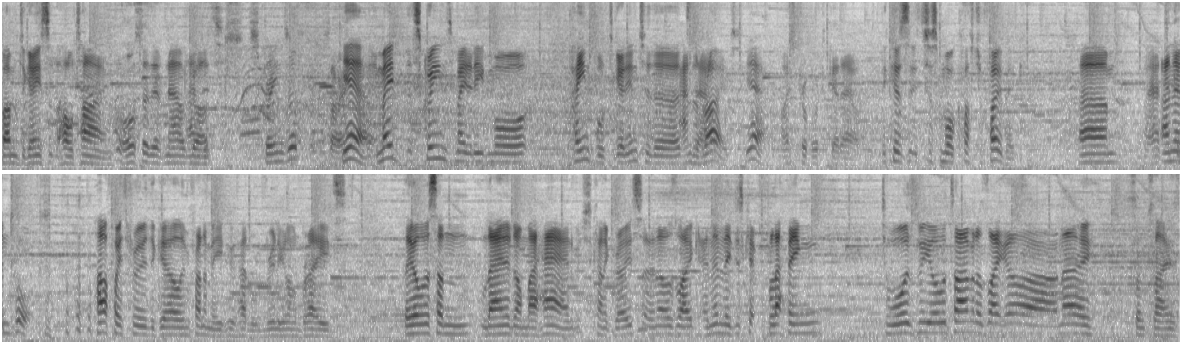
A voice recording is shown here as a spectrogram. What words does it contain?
bumped against it the whole time. Also, they've now got screens up. Sorry. Yeah, it made the screens made it even more painful to get into the, to the ride. Yeah, I struggled to get out. because it's just more claustrophobic. Um, and then halfway through, the girl in front of me who had really long braids, they all of a sudden landed on my hand, which is kind of gross. And I was like, and then they just kept flapping towards me all the time, and I was like, oh no, Sometimes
